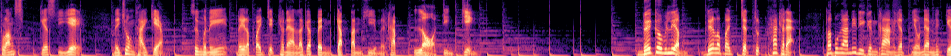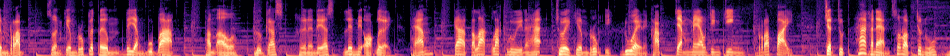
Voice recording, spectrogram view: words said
ฟลังส์เกสติเยในช่วงท้ายเกม ซึ่งวันนี้ได้รับไป 7 คะแนนแล้วก็เป็นกัปตันทีมนะครับ หล่อจริงๆเนเกอร์วิลเลียมได้รับไป 7.5 คะแนนทำผลงานได้ดีเกินคาดนะครับเหนียวแน่นทั้งเกมรับ ส่วนเกมรุกก็เติมได้อย่างบูบบ้าบทำเอาลูคัส เฮอร์นันเดสเล่นไม่ออกเลย แถมกล้าตะลากลักลุยนะฮะ ช่วยเกมรุกอีกด้วยนะครับ แจมแมวจริง ๆ รับไป 7.5 คะแนนสำหรับเจ้าหนูเน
